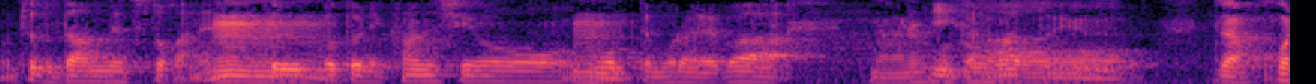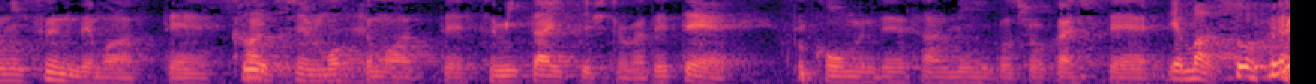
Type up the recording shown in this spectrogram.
あのちょっと断熱とかね、うんそういうことに関心を持ってもらえば、いいかなという。じゃあここに住んでもらって関心持ってもらって住みたいっていう人が出てで工務店さんにご紹介して。いやまあそういう営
